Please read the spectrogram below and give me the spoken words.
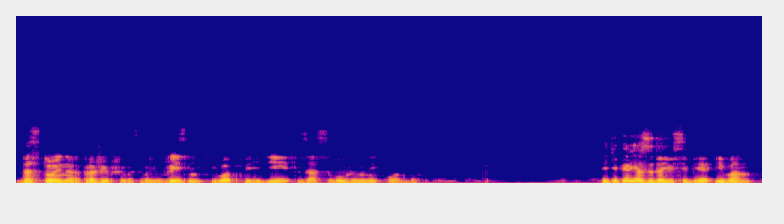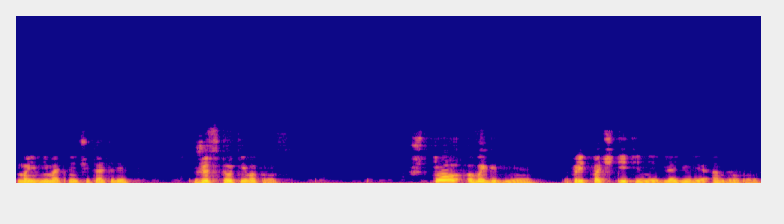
достойно прожившего свою жизнь, и вот впереди заслуженный отдых. И теперь я задаю себе и вам, мои внимательные читатели, жестокий вопрос. Что выгоднее, предпочтительнее для Юрия Андропова?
